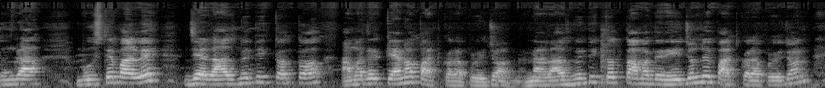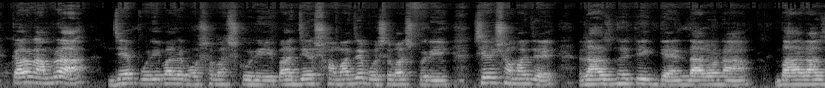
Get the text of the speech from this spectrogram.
তোমরা বুঝতে পারলে যে রাজনৈতিক তত্ত্ব আমাদের কেন পাঠ করা প্রয়োজন? না, রাজনৈতিক তত্ত্ব আমাদের এই জন্যই পাঠ করা প্রয়োজন। কারণ আমরা যে পরিবারে বসবাস করি বা যে সমাজে বসবাস করি, সেই সমাজে রাজনৈতিক জ্ঞান, ধারণা বা রাজ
